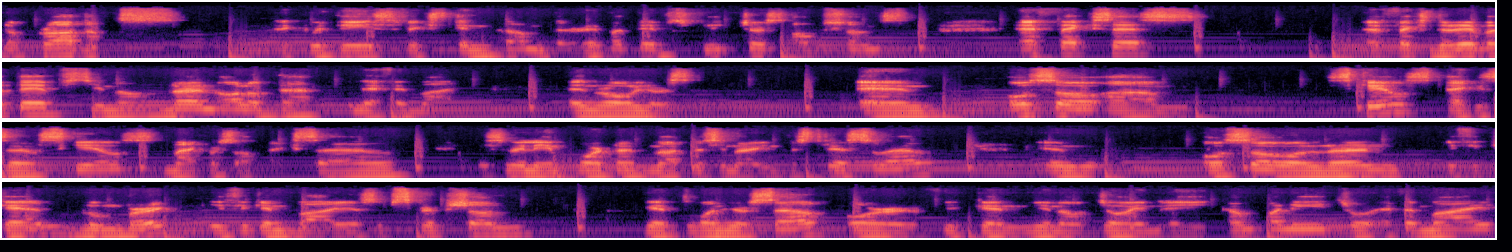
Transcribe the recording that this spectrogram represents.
the products, equities, fixed income, derivatives, futures, options, FXs, FX derivatives, you know, learn all of that in FMI. Enroll yourself. And also um, skills, Excel skills, Microsoft Excel is really important, not just in our industry as well. And also learn, if you can, Bloomberg, if you can buy a subscription, get one yourself, or you can, you know, join a company through FMI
